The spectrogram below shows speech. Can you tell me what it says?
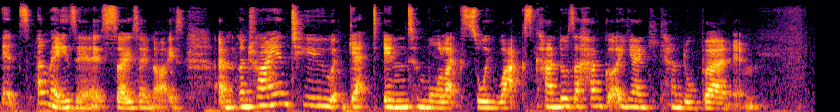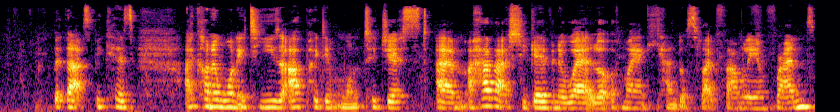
It's amazing. It's so so nice. Um, I'm trying to get into more like soy wax candles. I have got a Yankee candle burning but that's because I kind of wanted to use it up. I didn't want to just, um, I have actually given away a lot of my Yankee candles to like family and friends.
